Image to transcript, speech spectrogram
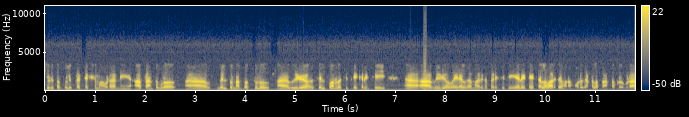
చిరుతపులి ప్రత్యక్షం అవడాన్ని ఆ ప్రాంతంలో ఆ, వెళ్తున్న భక్తులు ఆ వీడియో సెల్ ఫోన్లో చిత్రీకరించి ఆ, వీడియో వైరల్గా మారిన పరిస్థితి. ఏదైతే తెల్లవారుజామున మూడు గంటల ప్రాంతంలో కూడా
